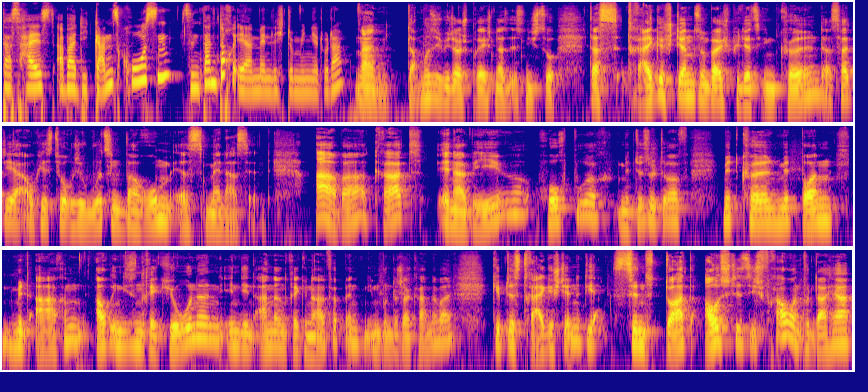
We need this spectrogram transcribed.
Das heißt aber, die ganz Großen sind dann doch eher männlich dominiert, oder? Nein, da muss ich widersprechen, das ist nicht so. Das Dreigestirn zum Beispiel jetzt in Köln, das hat ja auch historische Wurzeln, warum es Männer sind. Aber gerade NRW, Hochburg mit Düsseldorf, mit Köln, mit Bonn, mit Aachen, auch in diesen Regionen, in den anderen Regionalverbänden im Bundesstaat Karneval, gibt es drei Gestirne, die sind dort ausschließlich Frauen. Von daher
